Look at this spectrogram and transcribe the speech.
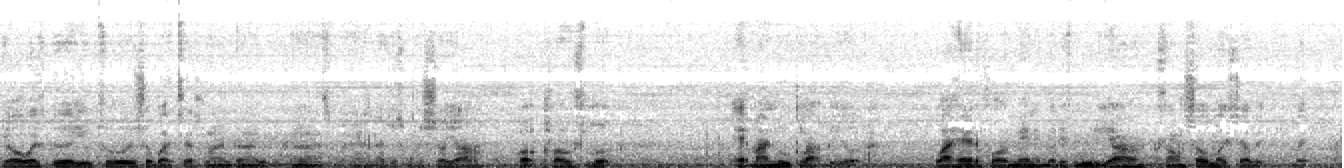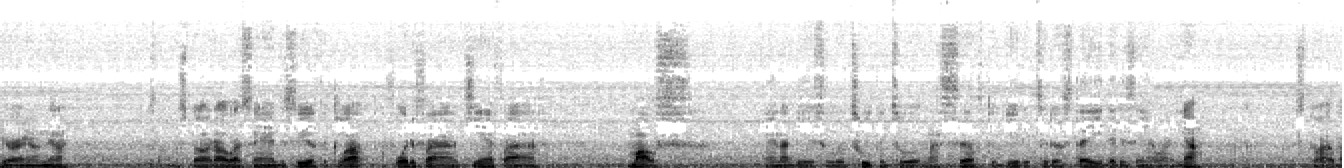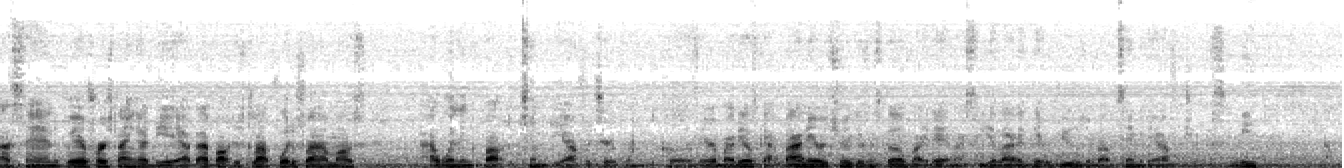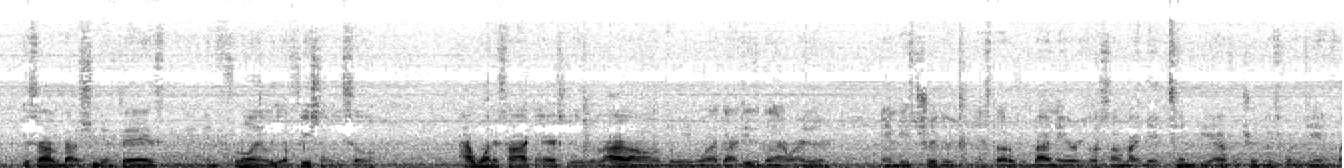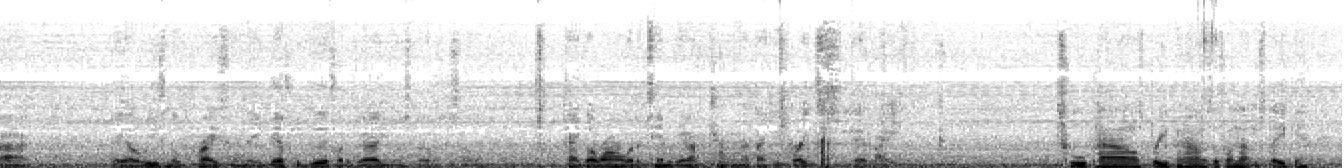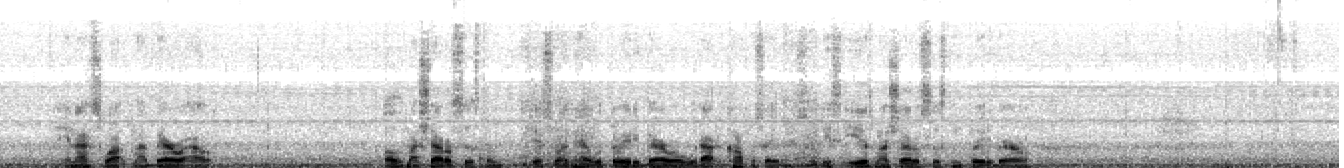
Yo, what's good, YouTube? It's your boy Teflon Don with the guns, man. I just want to show y'all up close look at my new Glock build. Well, I had it for a minute, but it's new to y'all because I don't show much of it. But here I am now. So I'm going to start off by saying this is the Glock 45 Gen 5 MOS. And I did some little tweaking to it myself to get it to the state that it's in right now start by saying the very first thing I did after I bought this Glock 45 MOS, I went and bought the Timney Alpha trigger because everybody else got binary triggers and stuff like that, and I see a lot of good reviews about Timney Alpha triggers. See me, it's all about shooting fast and fluently, efficiently. So I wanted something I can actually rely on. The reason why I got this gun right here and this trigger instead of a binary or something like that. Timney Alpha triggers for the Gen 5 are reasonable price and they definitely good for the value and stuff. So can't go wrong with a Timney Alpha. And I think it breaks at like two pounds, three pounds if I'm not mistaken. And I swapped my barrel out of my shadow system just so I can have a threaded barrel without the compensator. So this is my shadow system threaded barrel.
